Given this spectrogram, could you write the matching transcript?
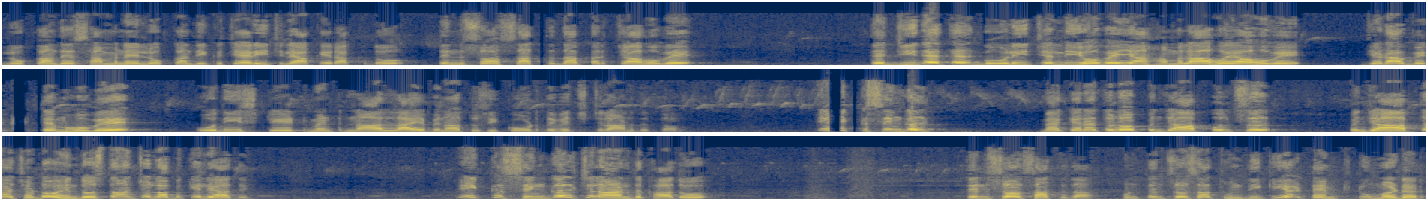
ਲੋਕਾਂ ਦੇ ਸਾਹਮਣੇ, ਲੋਕਾਂ ਦੀ ਕਚਹਿਰੀ ਚ ਲਿਆ ਕੇ ਰੱਖ ਦਿਓ 307 ਦਾ ਪਰਚਾ ਹੋਵੇ ਤੇ ਜਿਹਦੇ ਤੇ ਗੋਲੀ ਚੱਲੀ ਹੋਵੇ ਜਾਂ ਹਮਲਾ ਹੋਇਆ ਹੋਵੇ, ਜਿਹੜਾ ਵਿਕਟਿਮ ਹੋਵੇ, ਉਹਦੀ ਸਟੇਟਮੈਂਟ ਨਾਲ ਲਾਏ ਬਿਨਾ ਤੁਸੀਂ ਕੋਰਟ ਦੇ ਵਿੱਚ ਚਲਾਨ ਦਿੱਤਾ। ਹੋ ਇੱਕ ਸਿੰਗਲ ਮੈਂ ਕਹਿੰਦਾ ਚਲੋ ਪੰਜਾਬ ਪੁਲਿਸ, ਪੰਜਾਬ ਤਾਂ ਛੱਡੋ, ਹਿੰਦੁਸਤਾਨ ਚੋਂ ਲੱਭ ਕੇ ਲਿਆ ਦੇ। ਇੱਕ ਸਿੰਗਲ ਚਲਾਨ ਦਿਖਾ ਦਿਓ 307 ਦਾ। ਹੁਣ 307 ਹੁੰਦੀ ਕੀ ਅਟੈਂਪਟ ਟੂ ਮਰਡਰ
